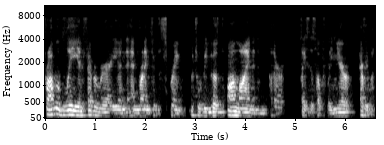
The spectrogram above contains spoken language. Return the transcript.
probably in February and, and running through the spring, which will be both online and in other places, hopefully near everyone.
